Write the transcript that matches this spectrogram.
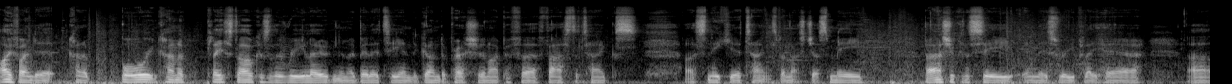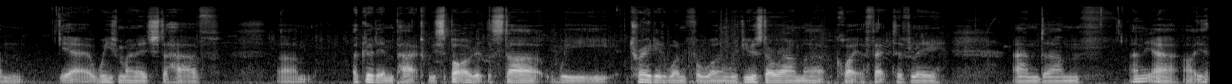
I find it kind of boring kind of playstyle because of the reload and the mobility and the gun depression. I prefer faster tanks uh, sneakier tanks but that's just me. But as you can see in this replay here um, yeah we've managed to have um, a good impact. We spotted at the start, we traded one for one, we've used our armor quite effectively, and um, and yeah, I,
